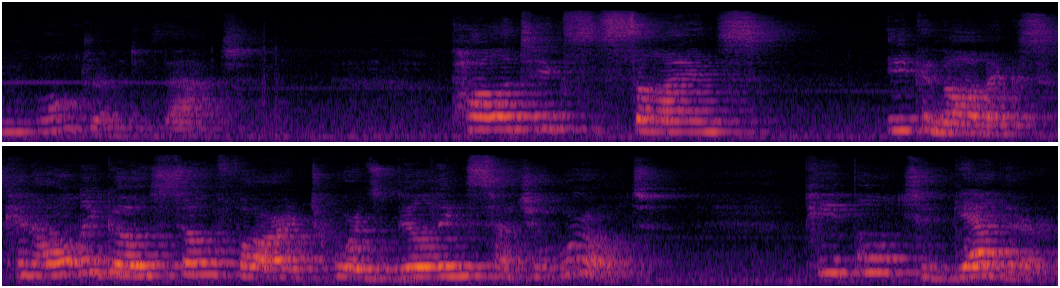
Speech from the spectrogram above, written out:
we've all dreamt of that. Politics, science, economics can only go so far towards building such a world. People together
